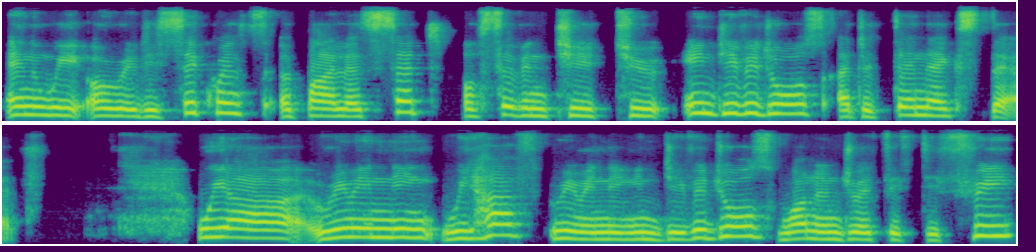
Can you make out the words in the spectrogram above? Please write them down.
and we already sequenced a pilot set of 72 individuals at a 10x depth. We are remaining, we have remaining individuals, 153,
